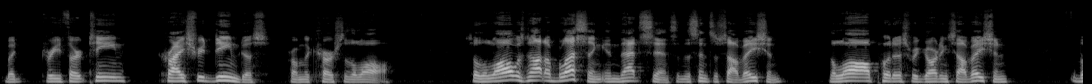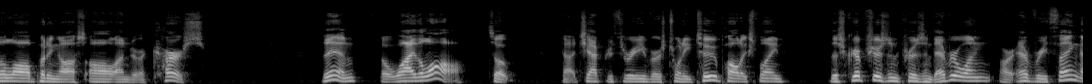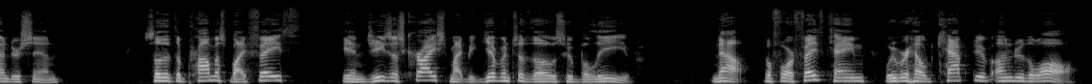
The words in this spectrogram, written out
But 313, Christ redeemed us from the curse of the law. So the law was not a blessing in that sense, in the sense of salvation. The law put us regarding salvation, the law putting us all under a curse. Then, why the law? So uh, chapter 3, verse 22, Paul explained the scriptures imprisoned everyone or everything under sin, so that the promise by faith in Jesus Christ might be given to those who believe. Now, before faith came, we were held captive under the law,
